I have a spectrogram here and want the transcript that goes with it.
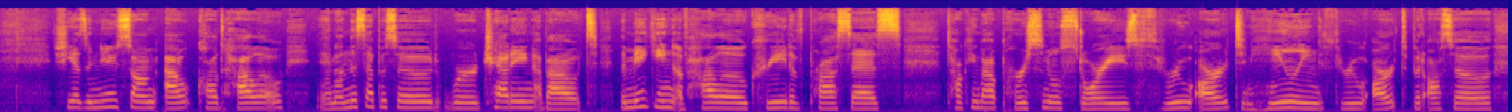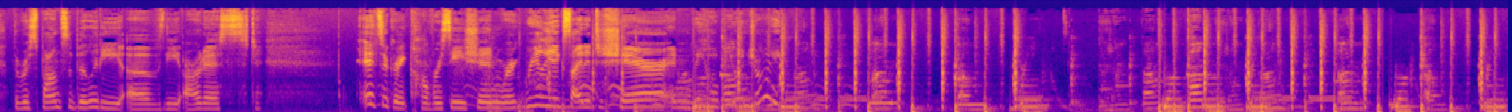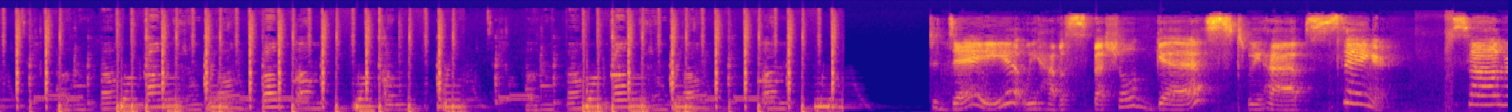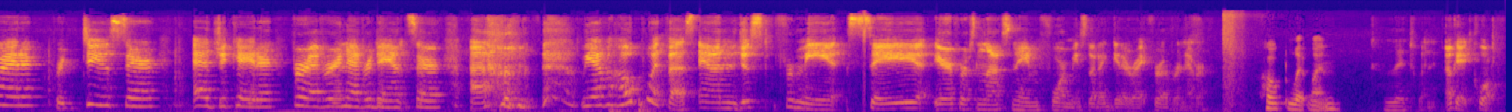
She has a new song out called Hollow, and on this episode, we're chatting about the making of Hollow, creative process, talking about personal stories through art and healing through art, but also the responsibility of the artist. It's a great conversation. We're really excited to share, and we hope you enjoy. Today we have a special guest. We have singer, songwriter, producer, educator, forever and ever dancer. Um, we have Hope with us. And just for me, say your first and last name for me so that I get it right forever and ever. Hope Littwin. Littwin. Okay, cool.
